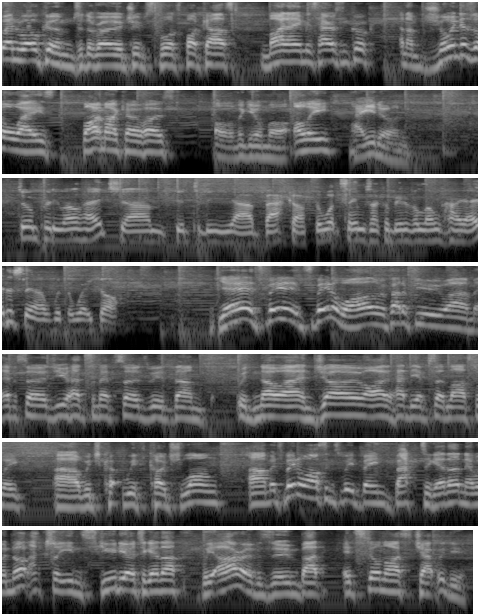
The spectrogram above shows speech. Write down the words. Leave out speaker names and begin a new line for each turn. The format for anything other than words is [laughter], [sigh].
Hello and welcome to the Road Trip Sports Podcast. My name is Harrison Crook, and I'm joined as always by my co-host Oliver Gilmour. Ollie, how you doing?
Doing pretty well, H. Um, good to be uh, back after what seems like a bit of a long hiatus now with the week off.
Yeah, it's been it's been a while. We've had a few um, episodes. You had some episodes with um, with Noah and Joe. I had the episode last week, uh, which co- with Coach Long. Um, it's been a while since we've been back together. Now we're not actually in studio together. We are over Zoom, but it's still nice to chat with you.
